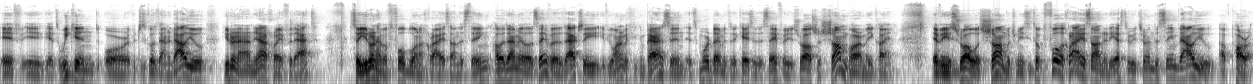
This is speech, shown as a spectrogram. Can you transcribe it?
If it gets weakened or if it just goes down in value, you don't have any for that. So you don't have a full blown achrayas on this thing. Haladami el sefer is actually, if you want to make a comparison, it's more diamond to the case of the sefer Yisrael sham par meikayin. If Yisrael was sham, which means he took full achrayas on it, he has to return the same value of para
